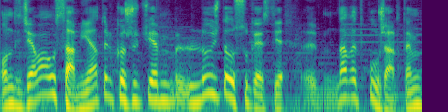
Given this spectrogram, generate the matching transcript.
On działał sam. Ja tylko rzuciłem luźną sugestię, y, nawet pół żartem.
